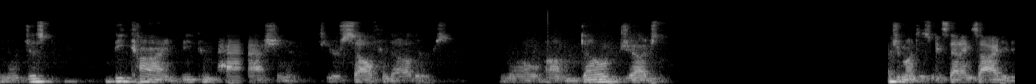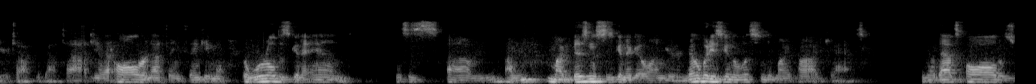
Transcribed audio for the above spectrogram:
You know, just be kind, be compassionate to yourself and to others. You know, um, don't judge. Judgment is it's that anxiety that you're talking about, Todd. You know, that all or nothing thinking. The world is going to end. This is um, my business is going to go under. Nobody's going to listen to my podcast. You know, that's all those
